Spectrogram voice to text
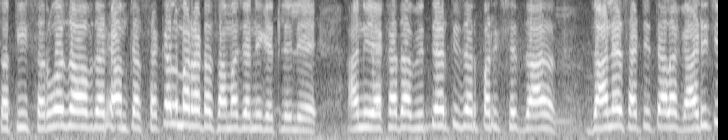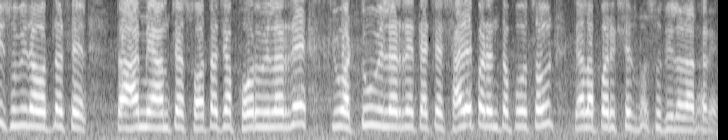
तर ती सर्व जबाबदारी आमच्या सकल मराठा समाजाने घेतलेली आहे. आणि एखादा विद्यार्थी जर परीक्षेत जा जाण्यासाठी त्याला गाडीची सुविधा होत नसेल तर आम्ही आमच्या स्वतःच्या फोर व्हीलरने किंवा टू व्हीलरने त्याच्या शाळेपर्यंत पोहोचवून त्याला परीक्षेत बसू दिलं जाणार आहे.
